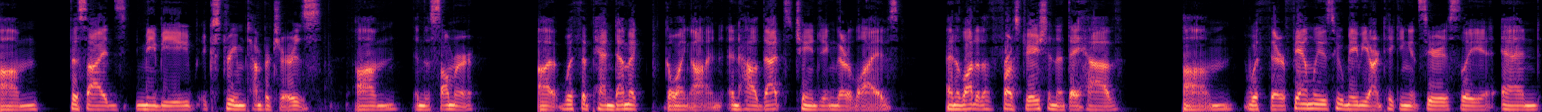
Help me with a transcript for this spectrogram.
Um, besides maybe extreme temperatures um, in the summer, uh, with the pandemic going on and how that's changing their lives and a lot of the frustration that they have um, with their families who maybe aren't taking it seriously and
